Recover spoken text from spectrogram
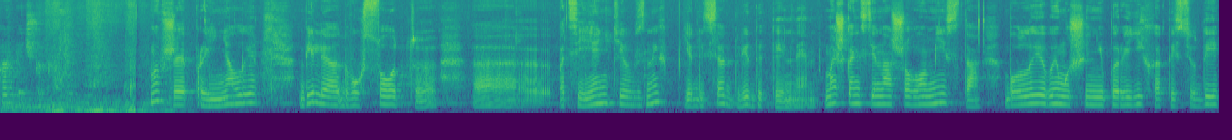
Карточка. Ми вже прийняли біля 200 е, пацієнтів, з них 52 дитини. Мешканці нашого міста були вимушені переїхати сюди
